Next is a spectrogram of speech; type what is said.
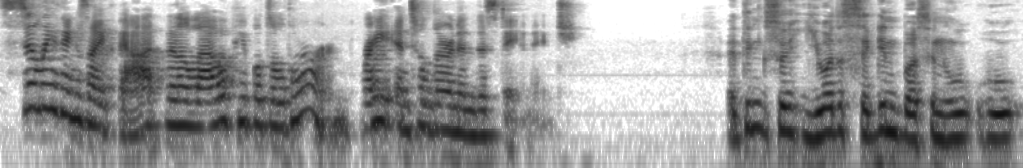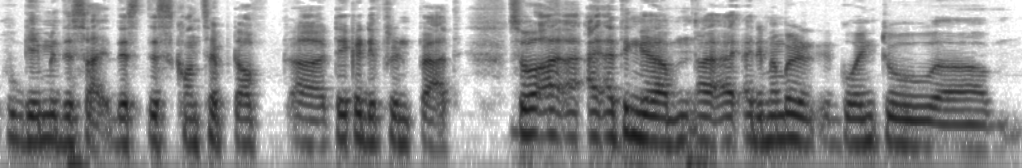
silly things like that that allow people to learn, right? And to learn in this day and age. I think so. You are the second person who who, who gave me this uh, this this concept of uh, take a different path. So I I, I think um, I, I remember going to um,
